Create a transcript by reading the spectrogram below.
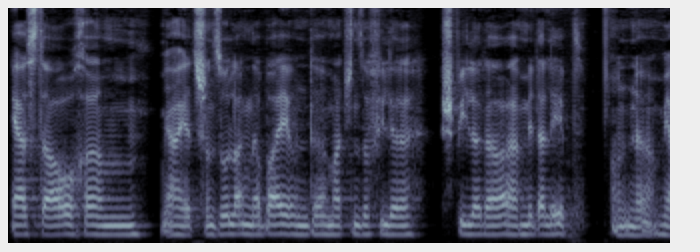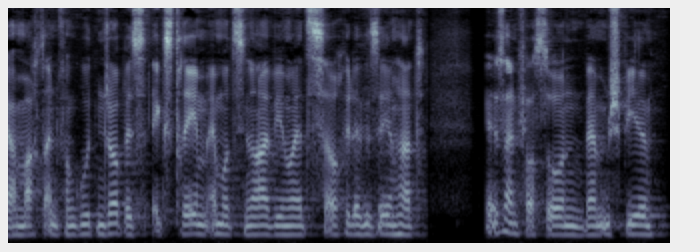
Er ist da auch ähm, ja, jetzt schon so lange dabei und ähm, hat schon so viele Spieler da miterlebt und äh, ja, macht einfach einen guten Job, ist extrem emotional, wie man jetzt auch wieder gesehen hat. Er ist einfach so und beim Spiel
